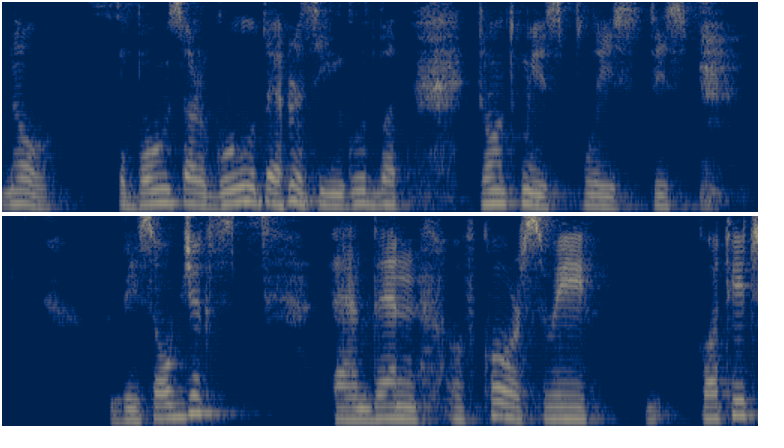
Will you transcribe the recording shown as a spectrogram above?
no, the bones are good, everything good, but don't miss, please, these, these objects. And then, of course, we got it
